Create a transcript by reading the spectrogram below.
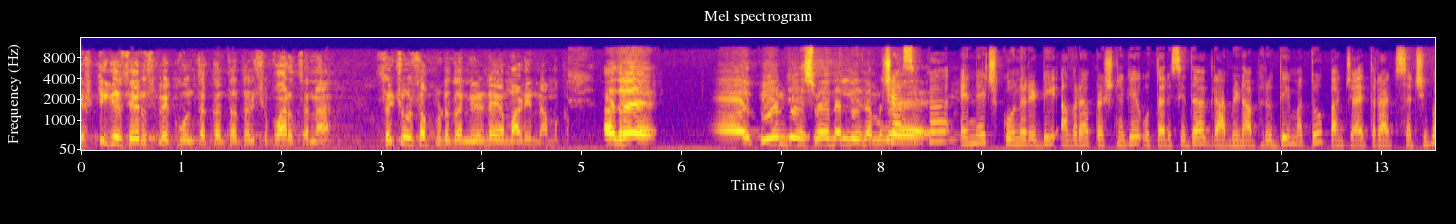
ಎಷ್ಟಿಗೆ ಸೇರಿಸಬೇಕು ಅಂತಕ್ಕಂಥ ಶಿಫಾರಸನ್ನ ಸಚಿವ ಸಂಪುಟದ ನಿರ್ಣಯ ಮಾಡಿ ನಮ್ಮ ಆದ್ರೆ ಶಾಸಕ ಎನ್ಎಚ್ ಕೋನರೆಡ್ಡಿ ಅವರ ಪ್ರಶ್ನೆಗೆ ಉತ್ತರಿಸಿದ ಗ್ರಾಮೀಣಾಭಿವೃದ್ಧಿ ಮತ್ತು ಪಂಚಾಯತ್ ರಾಜ್ ಸಚಿವ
